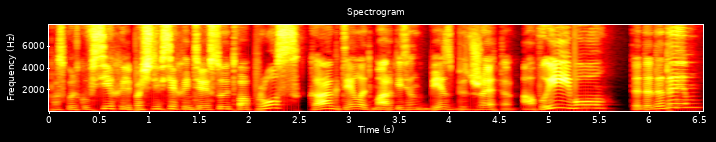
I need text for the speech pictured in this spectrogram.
поскольку всех или почти всех интересует вопрос, как делать маркетинг без бюджета. А вы его... Та-да-да-дым,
